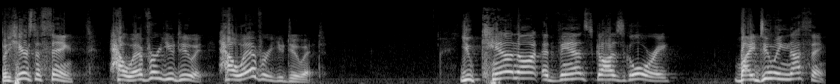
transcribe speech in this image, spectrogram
But here's the thing however you do it, however you do it, you cannot advance God's glory by doing nothing.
